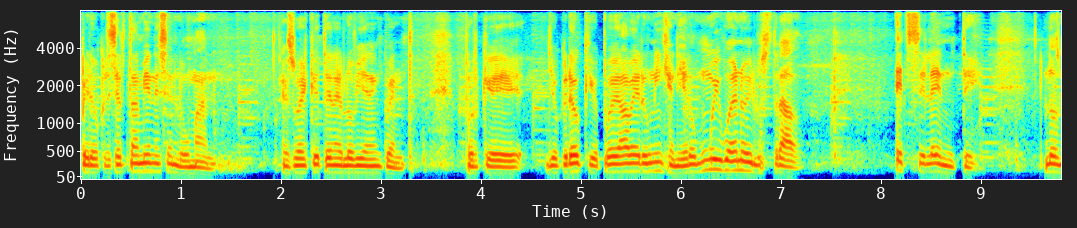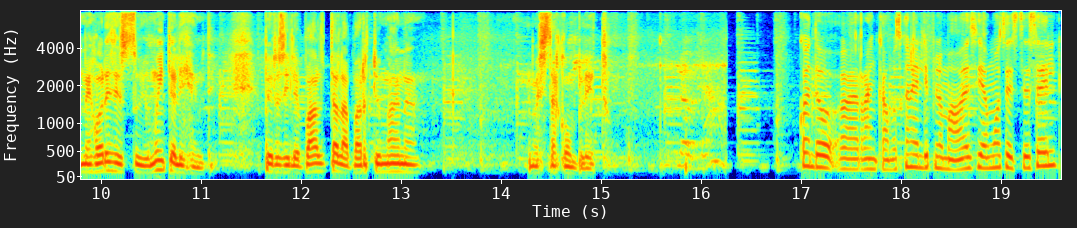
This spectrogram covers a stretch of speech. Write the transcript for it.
pero crecer también es en lo humano. Eso hay que tenerlo bien en cuenta, porque yo creo que puede haber un ingeniero muy bueno ilustrado, excelente, los mejores estudios, muy inteligente, pero si le falta la parte humana, no está completo cuando arrancamos con el diplomado decíamos, este es el,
